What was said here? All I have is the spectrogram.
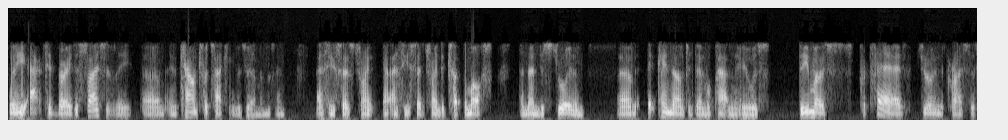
when he acted very decisively um, in counterattacking the Germans, and as he says, trying, as he said, trying to cut them off and then destroy them. Um, it came down to General Patton, who was the most prepared during the crisis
